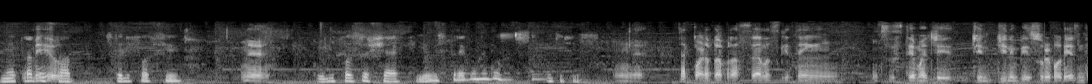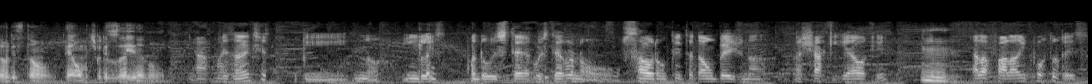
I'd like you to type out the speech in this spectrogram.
Meio atravessado. Meio... Se ele fosse. É. Se ele fosse o chefe. E o Stegron não gostou muito disso. É. Acorda pra Bracelas que tem um sistema de, de, de inibir superpoderes, então eles estão realmente presos aí, né? Não... Ah, mas antes, em, no, em inglês, quando o, Ster, o Esteban, o Sauron, tenta dar um beijo na, na Shark Girl aqui, hum. ela fala em português:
